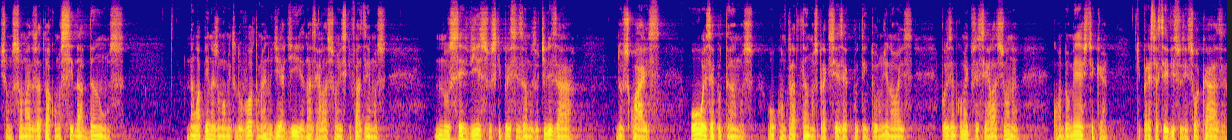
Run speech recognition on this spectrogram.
Somos chamados a atuar como cidadãos, não apenas no momento do voto, mas no dia a dia, nas relações que fazemos, nos serviços que precisamos utilizar, dos quais ou executamos ou contratamos para que se executem em torno de nós. Por exemplo, como é que você se relaciona com a doméstica que presta serviços em sua casa?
